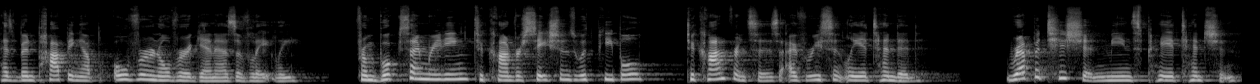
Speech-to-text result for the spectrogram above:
has been popping up over and over again as of lately. From books I'm reading to conversations with people to conferences I've recently attended. Repetition means pay attention.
